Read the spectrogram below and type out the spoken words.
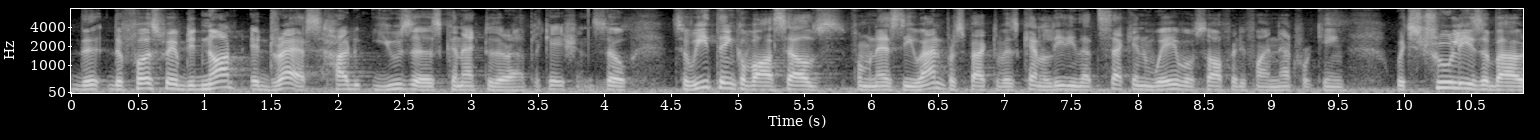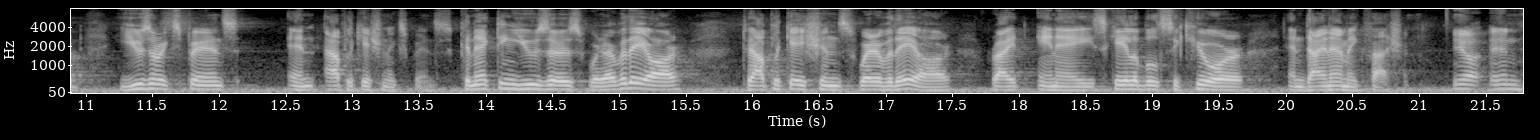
the, the first wave did not address how do users connect to their applications. So, so we think of ourselves from an SD-WAN perspective as kind of leading that second wave of software-defined networking, which truly is about user experience and application experience, connecting users wherever they are to applications wherever they are, right, in a scalable, secure, and dynamic fashion. Yeah, and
